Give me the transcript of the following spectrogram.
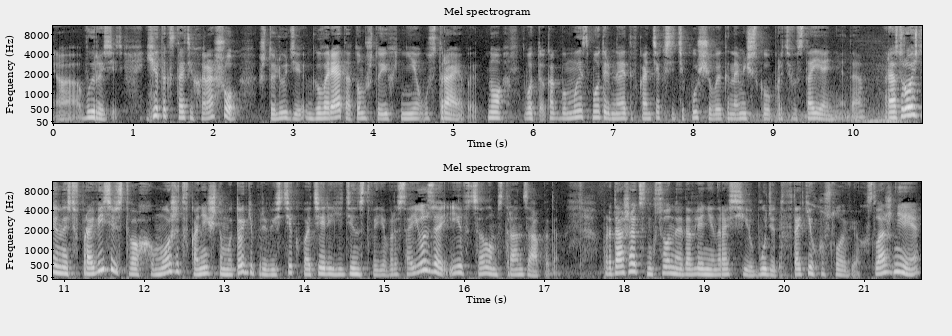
э, выразить. И это, кстати, хорошо, что люди говорят о том, что их не устраивает. Но вот как бы мы смотрим на это в контексте текущего экономического противостояния. Да? Разрозненность в правительствах может в конечном итоге привести к потере единства Евросоюза и в целом стран Запада. Продолжать санкционное давление на Россию будет в таких условиях сложнее.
